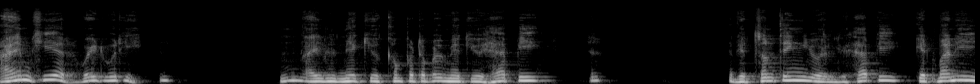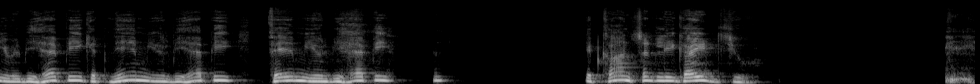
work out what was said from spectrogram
I am here, why worry? Hmm? I will make you comfortable, make you happy. You get something, you will be happy. Get money, you will be happy. Get name, you will be happy. Fame, you will be happy. It constantly guides you.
